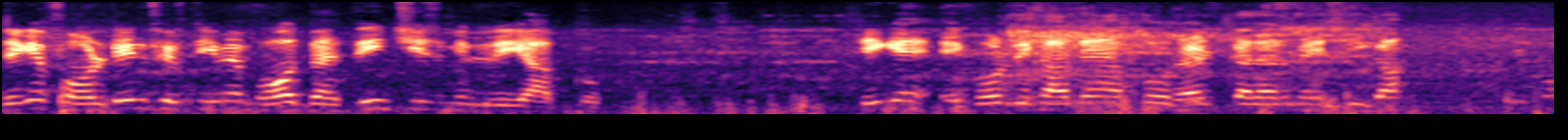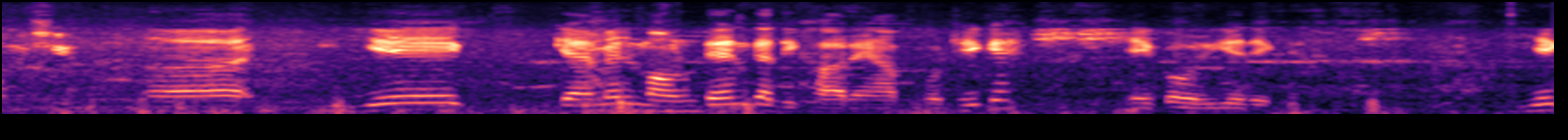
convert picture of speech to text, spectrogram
देखिए फोर्टीन फिफ्टी में बहुत बेहतरीन चीज़ मिल रही है आपको। ठीक है एक और दिखाते हैं आपको रेड कलर में इसी का। आ, ये कैमल माउंटेन का दिखा रहे हैं आपको ठीक है? एक और ये देखें। ये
